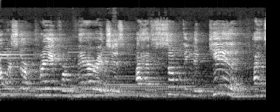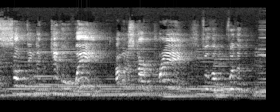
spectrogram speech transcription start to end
I want to start praying for marriages. I have something to give. I have something to give away. I'm going to start praying for the for the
